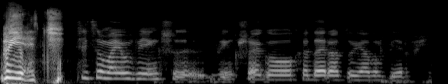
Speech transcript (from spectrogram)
No jedź. Ci, co mają większy, większego headera, to jadą pierwsi.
